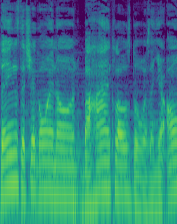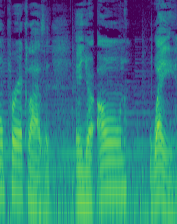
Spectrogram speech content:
things that you're going on behind closed doors in your own prayer closet, in your own way,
